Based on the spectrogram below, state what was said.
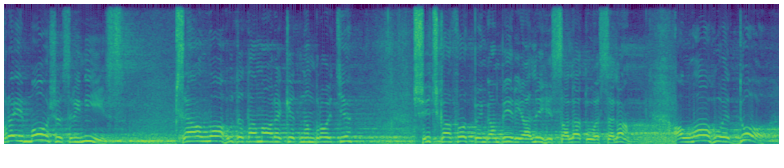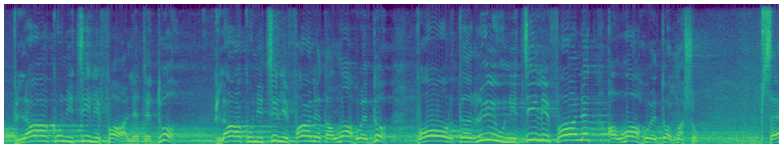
Prej moshës rinisë, pse Allahu do ta marre këtë në mbrojtje? Siç ka thënë pejgamberi alejhi salatu ve selam, Allahu e do plakun i cili falet, e do plakun i cili falet Allahu e do, Por të riun i cili falet Allahu e do ma shumë. Pse?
